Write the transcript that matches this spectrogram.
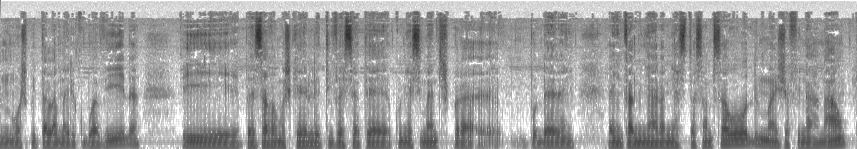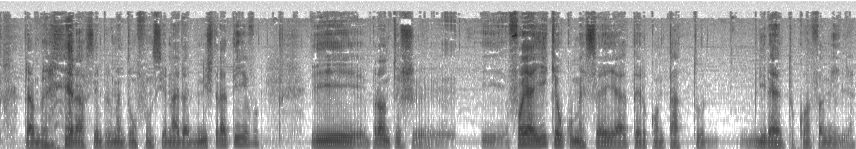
no Hospital Américo Boa Vida, e pensávamos que ele tivesse até conhecimentos para uh, poderem encaminhar a minha situação de saúde, mas afinal não, também era simplesmente um funcionário administrativo. E prontos, e foi aí que eu comecei a ter contato direto com a família.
